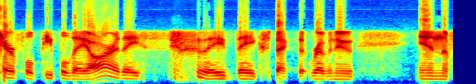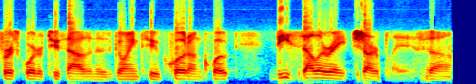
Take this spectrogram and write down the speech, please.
careful people they are, they they they expect that revenue in the first quarter of 2000 is going to quote unquote decelerate sharply. So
